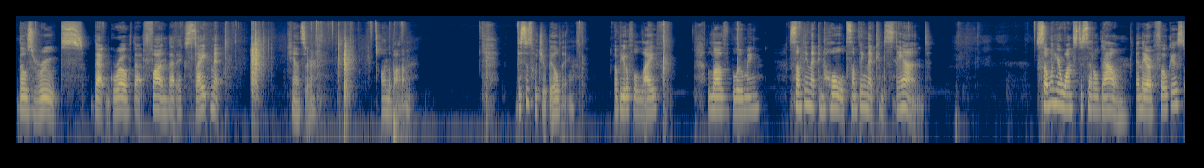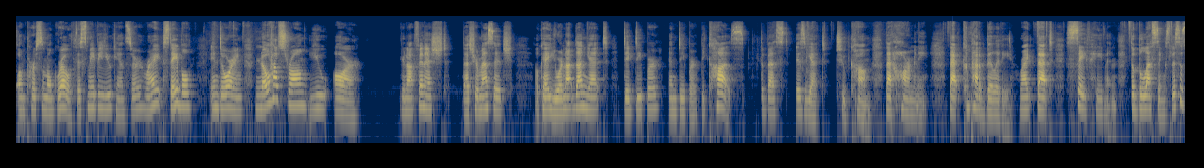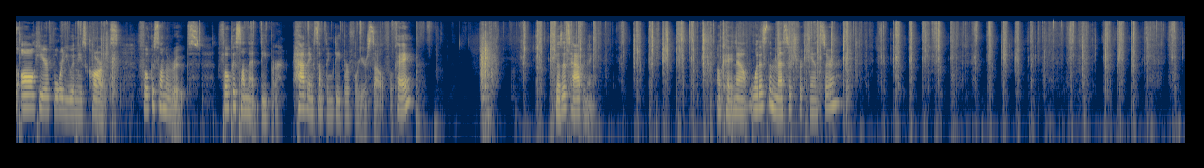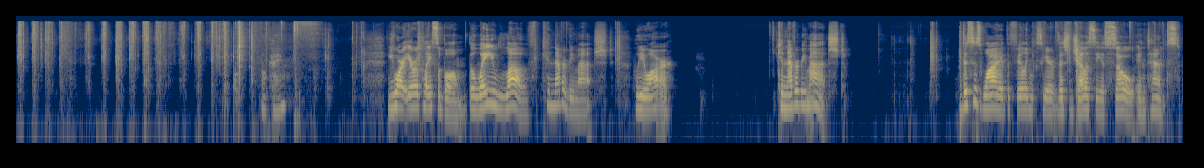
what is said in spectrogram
Those roots, that growth, that fun, that excitement Cancer on the bottom. This is what you're building a beautiful life, love blooming, something that can hold, something that can stand. Someone here wants to settle down and they are focused on personal growth. This may be you, Cancer, right? Stable, enduring. Know how strong you are. You're not finished. That's your message. Okay, you are not done yet. Dig deeper and deeper because the best is yet to come. That harmony, that compatibility, right? That safe haven, the blessings. This is all here for you in these cards. Focus on the roots. Focus on that deeper, having something deeper for yourself, okay? Because it's happening. Okay, now what is the message for Cancer? Okay. You are irreplaceable. The way you love can never be matched. Who you are can never be matched. This is why the feelings here, this jealousy is so intense.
